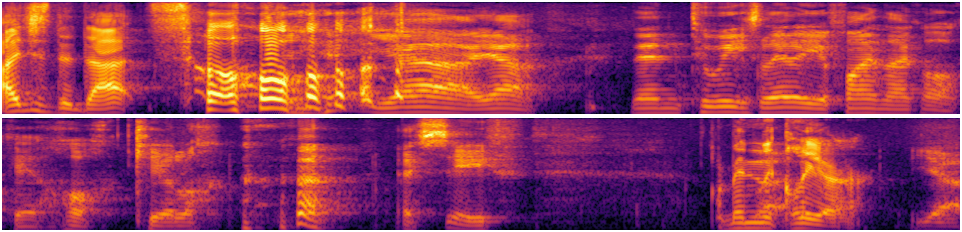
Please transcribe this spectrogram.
I just did that. So yeah, yeah. Then two weeks later, you find like, oh, okay, oh, kilo, it's safe. I'm in the clear. Yeah,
